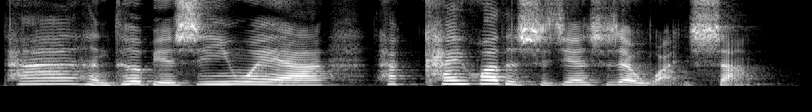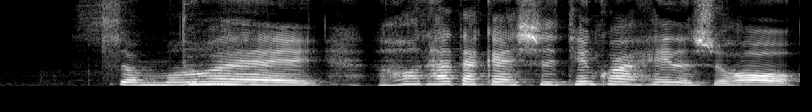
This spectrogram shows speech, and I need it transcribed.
它很特别，是因为啊，它开花的时间是在晚上。对，然后它大概是天快黑的时候，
